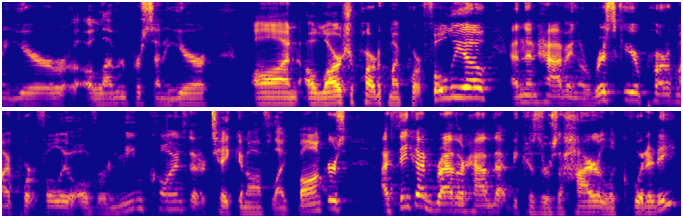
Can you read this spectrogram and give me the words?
a year, 11% a year on a larger part of my portfolio, and then having a riskier part of my portfolio over in meme coins that are taken off like bonkers. I think I'd rather have that because there's a higher liquidity.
